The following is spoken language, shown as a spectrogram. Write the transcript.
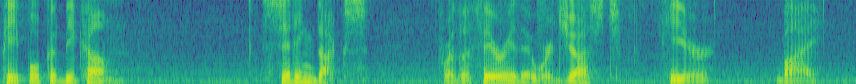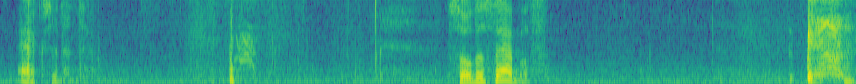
people could become sitting ducks for the theory that we're just here by accident. so the Sabbath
